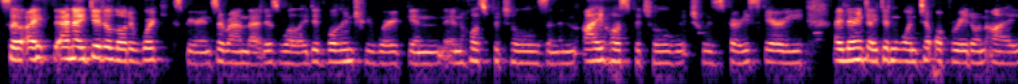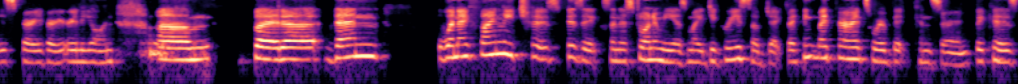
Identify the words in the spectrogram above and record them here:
So I and I did a lot of work experience around that as well. I did voluntary work in in hospitals and an eye hospital, which was very scary. I learned I didn't want to operate on eyes very very early on, um, but uh, then when I finally chose physics and astronomy as my degree subject, I think my parents were a bit concerned because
